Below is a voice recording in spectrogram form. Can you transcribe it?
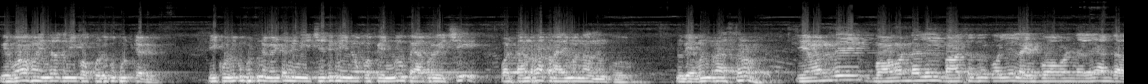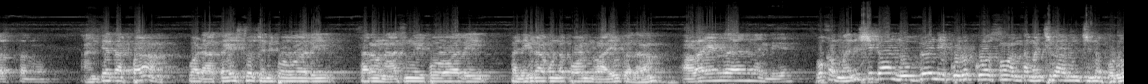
వివాహం అయిన తర్వాత నీకు ఒక కొడుకు పుట్టాడు. నీ కొడుకు పుట్టిన వెంటనే నీ చేతికి నేను ఒక పెన్ను పేపర్ ఇచ్చి వాడు తలరాత రాయమన్నాను అనుకో. నువ్వేమని రాస్తావు? ఏముంది? బాగుండాలి బాగా చదువుకోవాలి లైఫ్ బాగుండాలి అని చేస్తాను అంతే తప్ప వాడు అతయిస్తో చనిపోవాలి సర్వనాశనం అయిపోవాలి పనికి రాకుండా పోవాలని రాయవు కదా? అలా ఏం రాయండి ఒక మనిషిగా నువ్వే నీ కొడుకు కోసం అంత మంచిగా ఆలోచించినప్పుడు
